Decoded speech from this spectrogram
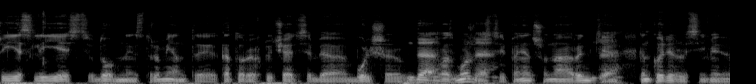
если есть удобный инструмент инструменты, которые включают в себя больше да, возможностей, да. понятно, что на рынке да. конкурировать с ними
